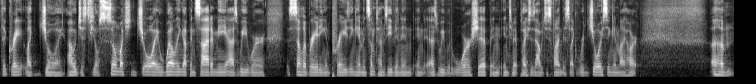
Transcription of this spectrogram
the great like joy. I would just feel so much joy welling up inside of me as we were celebrating and praising him and sometimes even in, in as we would worship in intimate places I would just find this like rejoicing in my heart. Um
